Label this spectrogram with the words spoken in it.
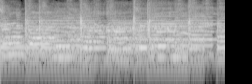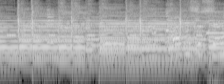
so sorry.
